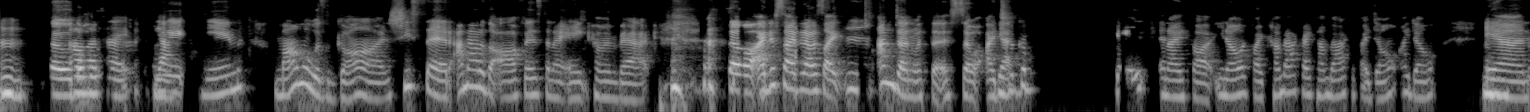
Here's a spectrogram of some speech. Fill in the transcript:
Mm. So oh, that's right. Yeah. Mama was gone. She said, "I'm out of the office and I ain't coming back." so I decided I was like, mm, "I'm done with this." So I yeah. took a break and I thought, you know, if I come back, I come back. If I don't, I don't. Mm-hmm. And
